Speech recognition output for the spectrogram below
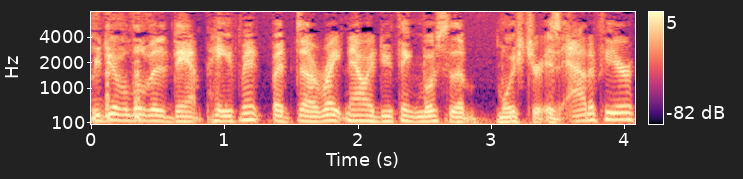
we do have a little bit of damp pavement, but uh, right now I do think most of the moisture is out of here.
